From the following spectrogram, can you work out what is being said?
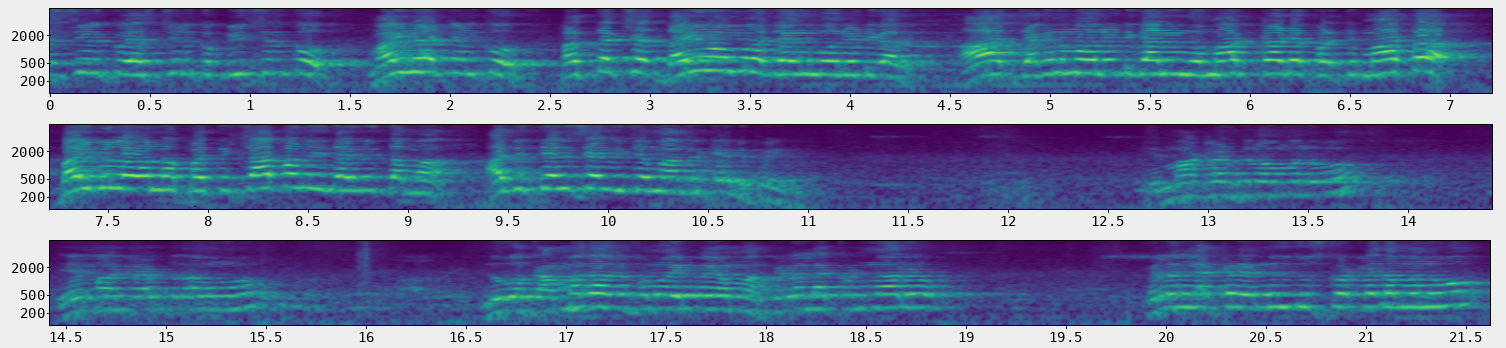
ఎస్సీలకు ఎస్టీలకు బీసీలకు మైనార్టీలకు ప్రత్యక్ష దైవమ్మ జగన్మోహన్ రెడ్డి గారు. ఆ జగన్మోహన్ రెడ్డి గారిని నువ్వు మాట్లాడే ప్రతి మాట బైబిల్లో ఉన్న ప్రతి శాపం నీ తగిలిద్దమ్మా. అది తెలిసే విజయం అమెరికా వెళ్ళిపోయింది. ఏం మాట్లాడుతున్నావమ్మా నువ్వు? ఏం మాట్లాడుతున్నావు? నువ్వు ఒక అమ్మగా విఫలమైపోయావమ్మా. పిల్లలు ఎక్కడున్నారు? పిల్లల్ని ఎక్కడ ఎందుకు చూసుకోవట్లేదమ్మా నువ్వు?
